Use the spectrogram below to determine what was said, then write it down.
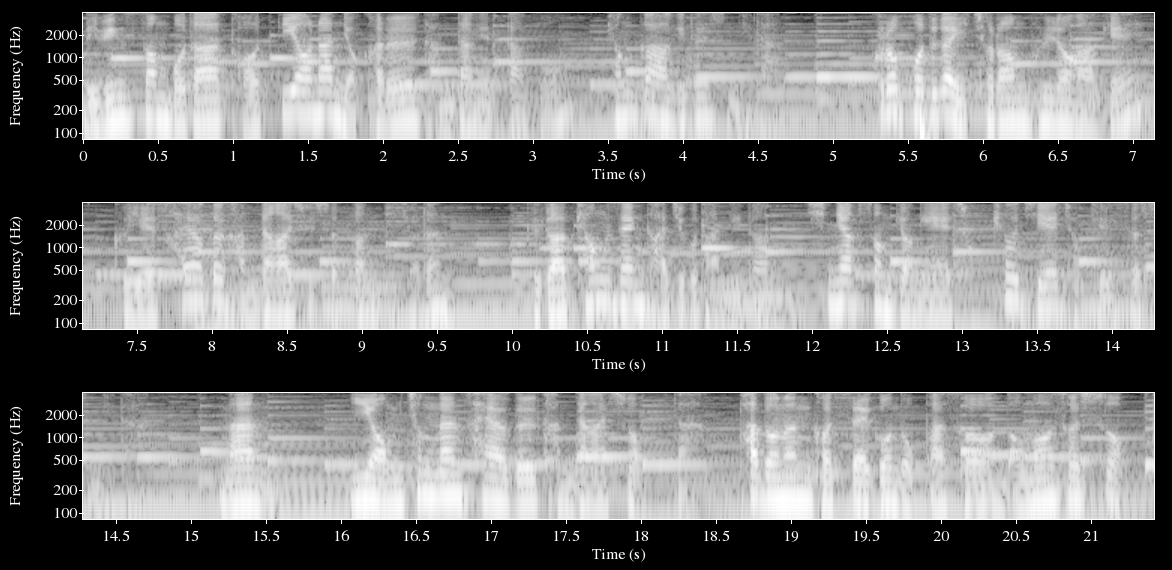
리빙스턴보다 더 뛰어난 역할을 담당했다고 평가하기도 했습니다. 크로포드가 이처럼 훌륭하게 그의 사역을 감당할 수 있었던 비결은 그가 평생 가지고 다니던 신약 성경의 속표지에 적혀 있었습니다. 난 이 엄청난 사역을 감당할 수 없다. 파도는 거세고 높아서 넘어설 수 없다.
